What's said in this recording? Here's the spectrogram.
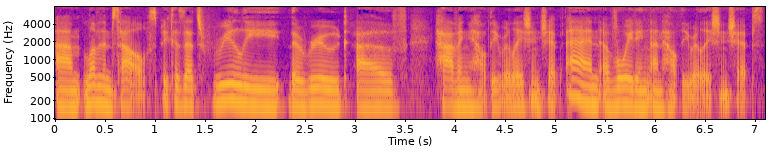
um, love themselves because that's really the root of having a healthy relationship and avoiding unhealthy relationships.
